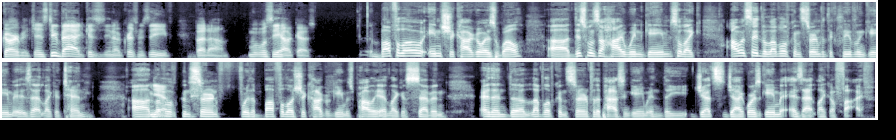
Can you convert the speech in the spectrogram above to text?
garbage, and it's too bad because you know Christmas Eve. But um, we'll see how it goes. Buffalo in Chicago as well. Uh, this one's a high win game, so like I would say the level of concern for the Cleveland game is at like a ten. Uh, yeah. Level of concern for the Buffalo Chicago game is probably at like a seven, and then the level of concern for the passing game in the Jets Jaguars game is at like a 5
